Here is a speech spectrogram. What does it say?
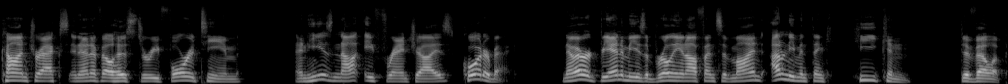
contracts in NFL history for a team, and he is not a franchise quarterback. Now, Eric Bieniemy is a brilliant offensive mind. I don't even think he can develop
